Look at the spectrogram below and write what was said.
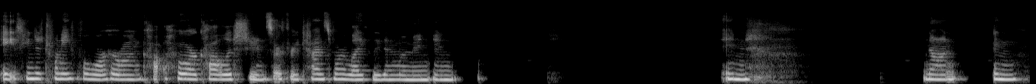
18 to 24 who are, who are college students are three times more likely than women in in non in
